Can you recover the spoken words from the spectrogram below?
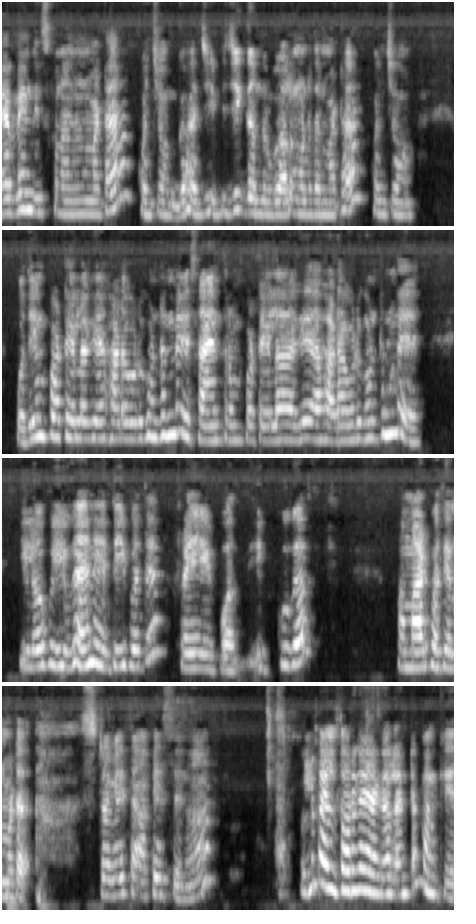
నిర్ణయం తీసుకున్నాను అనమాట కొంచెం గజి బిజి గందరగోళం ఉంటుంది అనమాట కొంచెం ఉదయం పూట ఇలాగే హడావుడిగా ఉంటుంది సాయంత్రం పూట ఇలాగే హడావుడిగా ఉంటుంది ఈలోపు ఇవిగానే కానీ ఫ్రై అయిపోద్ది. ఎక్కువగా మాడిపోతాయి అనమాట స్టవ్ అయితే ఆపేసాను. ఉల్లిపాయలు త్వరగా వేగాలంటే మనకి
